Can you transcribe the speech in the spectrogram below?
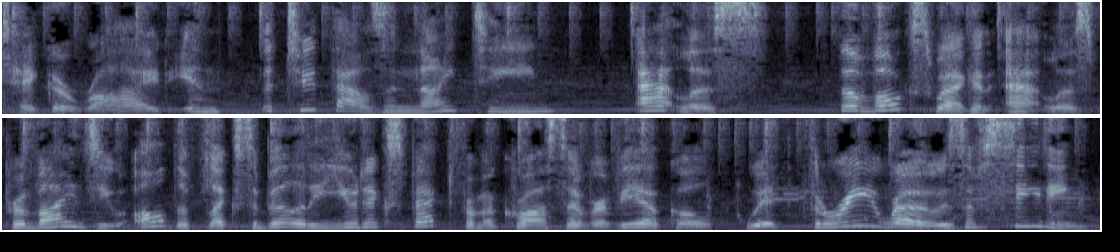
Take a ride in the 2019 Atlas. The Volkswagen Atlas provides you all the flexibility you'd expect from a crossover vehicle with three rows of seating.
